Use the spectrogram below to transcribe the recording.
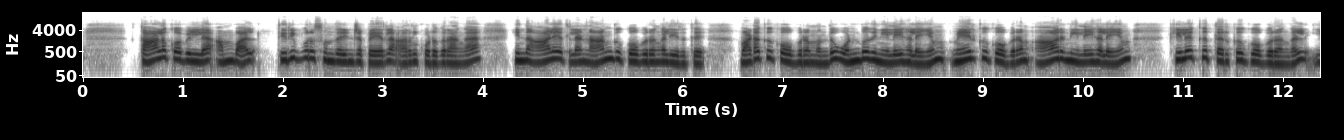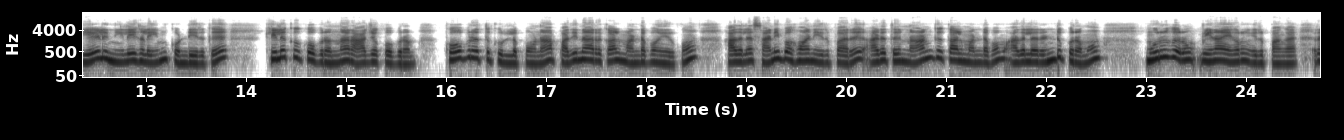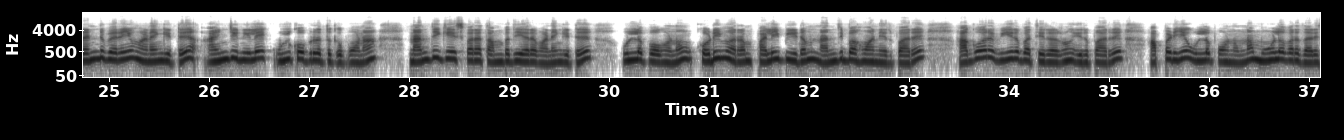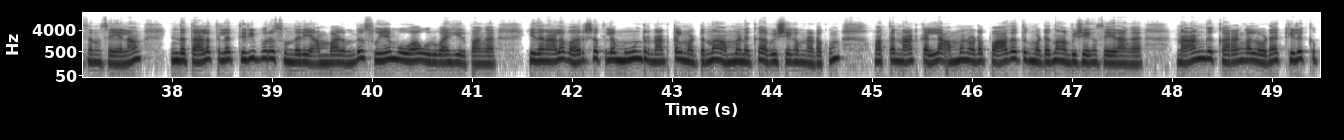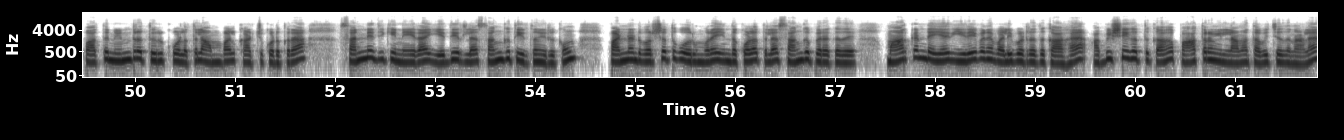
தாளக்கோவிலில் அம்பாள் திரிபுர சுந்தரின்ற பெயரில் அருள் கொடுக்குறாங்க. இந்த ஆலயத்தில் நான்கு கோபுரங்கள் இருக்கு. வடக்கு கோபுரம் வந்து ஒன்பது நிலைகளையும், மேற்கு கோபுரம் ஆறு நிலைகளையும், கிழக்கு, தெற்கு கோபுரங்கள் ஏழு நிலைகளையும் கொண்டிருக்கு. கிழக்கு கோபுரம் தான் ராஜகோபுரம். கோபுரத்துக்கு உள்ள போனால் பதினாறு கால் மண்டபம் இருக்கும். அதில் சனி பகவான் இருப்பார் அடுத்து நான்கு கால் மண்டபம். அதில் ரெண்டு புறமும் முருகரும், விநாயகரும் இருப்பாங்க. ரெண்டு பேரையும் வணங்கிட்டு அஞ்சு நிலை உள்கோபுரத்துக்கு போனால் நந்திகேஸ்வர தம்பதியரை வணங்கிட்டு உள்ளே போகணும். கொடிமரம், பலிபீடம், நந்தி பகவான் இருப்பார் அகோர வீரபத்திரரும் இருப்பார் அப்படியே உள்ளே போனோம்னா மூலவர தரிசனம் செய்யலாம். இந்த தளத்தில் திரிபுர சுந்தரி அம்பாள் வந்து சுயம்புவாக உருவாகி இருப்பாங்க. இதனால் வருஷத்தில் மூன்று நாட்கள் மட்டும்தான் அம்மனுக்கு அபிஷேகம் நடக்கும். மற்ற நாட்களில் அம்மனோட பாதத்துக்கு மட்டும்தான் அபிஷேகம் செய்கிறாங்க நான்கு கரங்களோட கிழக்கு பார்த்து நின்ற திருக்கோலத்தில் அம்பாள் காட்சி கொடுக்குறா சந்நிதிக்கு நேராக எதிரில் சங்கு தீர்த்தம் இருக்கும். 12 வருஷத்துக்கு ஒரு முறை இந்த குளத்தில் சங்கு பிறக்குது. மார்க்கண்டேயர் இறைவனை வழிபடுறதுக்காக அபிஷேகத்துக்காக பாத்திரம் இல்லாமல் தவிச்சதுனால,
